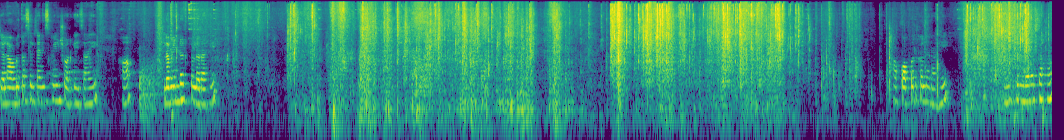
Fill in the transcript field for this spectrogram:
ज्याला आवडत असेल त्याने स्क्रीनशॉट घ्यायचा आहे. हा लव्हेंडर कलर आहे हा कॉपर कलर आहे. आणि सुंदर असा हा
